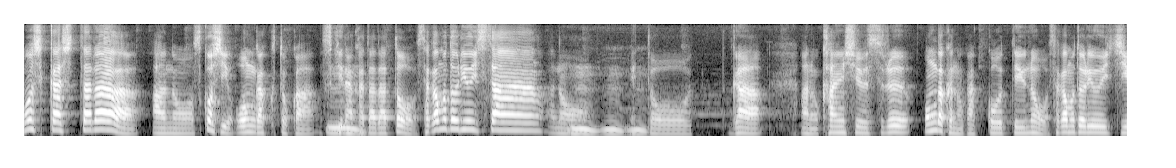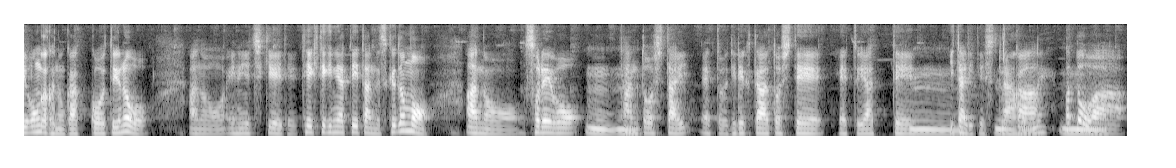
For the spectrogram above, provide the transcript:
もしかしたら、あの少し音楽とか好きな方だと、坂本龍一さんあの、うんうんうん。えっと、があの監修する音楽の学校っていうのを坂本龍一音楽の学校っていうのをあの NHK で定期的にやっていたんですけどもあのそれをうんうん。担当したい、えっと、ディレクターとして、えっと、やっていたりですとかねうんあとは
